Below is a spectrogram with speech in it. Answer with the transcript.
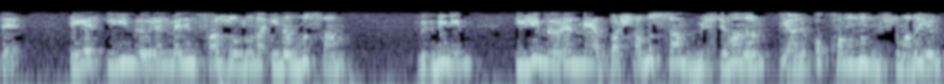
de eğer ilim öğrenmenin farz olduğuna inanmışsam müminim, ilim öğrenmeye başlamışsam Müslümanım yani o konunun Müslümanıyım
